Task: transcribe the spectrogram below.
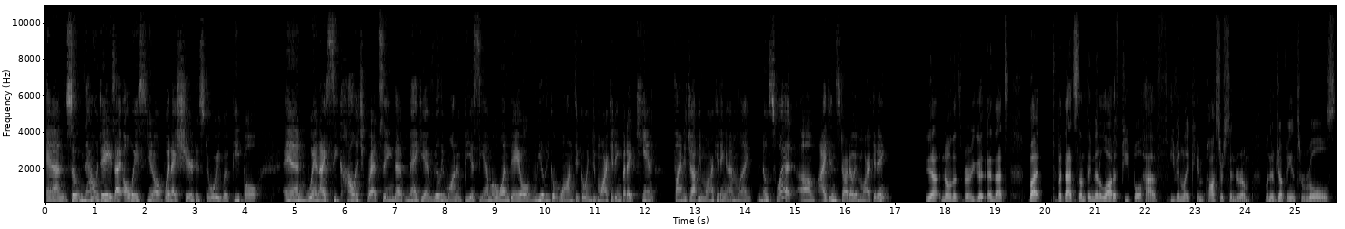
And so nowadays, I always, you know, when I share the story with people, and when I see college grads saying that, Maggie, I really want to be a CMO one day or really want to go into marketing, but I can't find a job in marketing, I'm like, no sweat. Um, I didn't start out in marketing. Yeah, no, that's very good. And that's, but, but that's something that a lot of people have, even like imposter syndrome when they're jumping into roles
